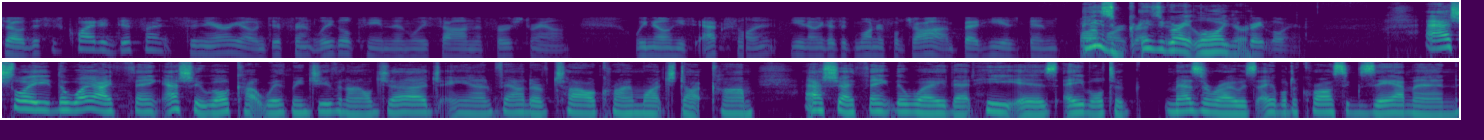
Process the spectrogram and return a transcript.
So this is quite a different scenario and different legal team than we saw in the first round. We know he's excellent. You know, he does a wonderful job, but he has been he's. He's a great lawyer. He's a great lawyer. Ashley, the way I think, Ashley Willcott with me, juvenile judge and founder of childcrimewatch.com. Ashley, I think the way that he is able to Mesereau is able to cross examine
